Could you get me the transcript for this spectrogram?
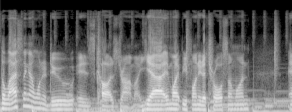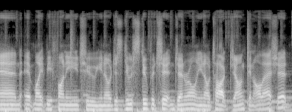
the last thing I want to do is cause drama. Yeah, it might be funny to troll someone, and it might be funny to, you know, just do stupid shit in general, and, you know, talk junk and all that shit,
